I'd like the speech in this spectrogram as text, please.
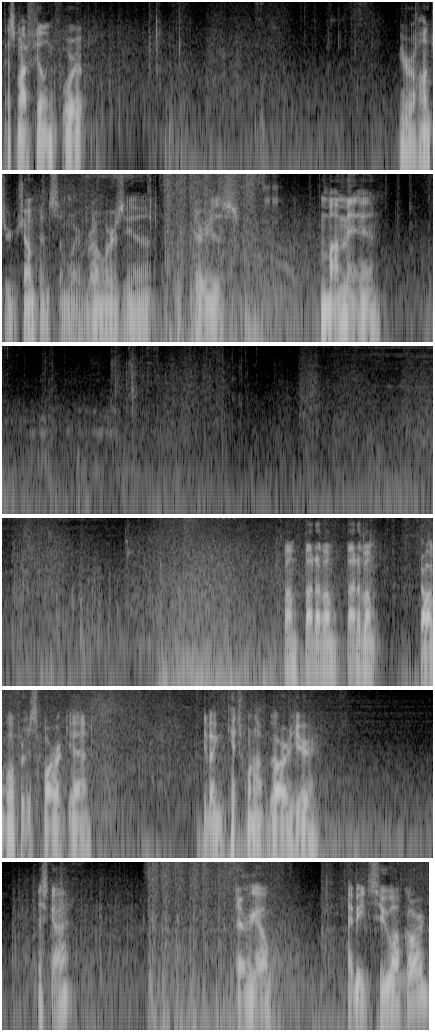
That's my feeling for it. I hear a hunter jumping somewhere, bro. Where's he at? There he is. My man. Bump, bada, bump, bada, bump. They're all going for the spark, yeah. See if I can catch one off guard here. This guy? There we go. Maybe two off guard.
